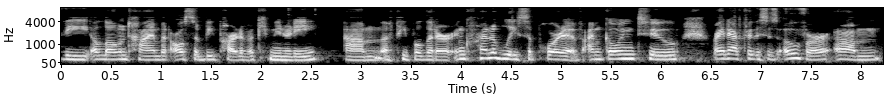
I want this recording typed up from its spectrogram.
the alone time but also be part of a community um, of people that are incredibly supportive i'm going to right after this is over um,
